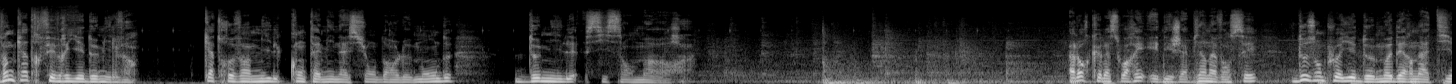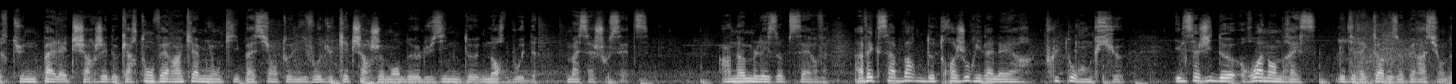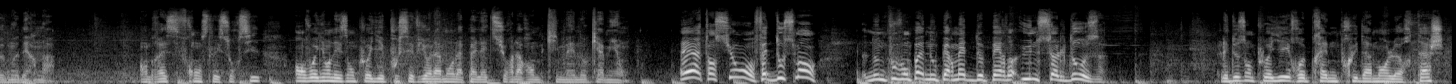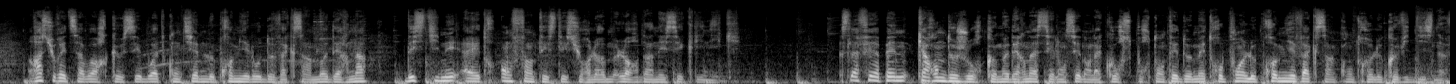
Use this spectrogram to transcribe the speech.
24 février 2020. 80 000 contaminations dans le monde, 2600 morts. Alors que la soirée est déjà bien avancée, deux employés de Moderna tirent une palette chargée de cartons vers un camion qui patiente au niveau du quai de chargement de l'usine de Norwood, Massachusetts. Un homme les observe. Avec sa barbe de trois jours, il a l'air plutôt anxieux. Il s'agit de Juan Andrés, le directeur des opérations de Moderna. Andrés fronce les sourcils en voyant les employés pousser violemment la palette sur la rampe qui mène au camion. Hé, attention, faites doucement Nous ne pouvons pas nous permettre de perdre une seule dose les deux employés reprennent prudemment leurs tâches, rassurés de savoir que ces boîtes contiennent le premier lot de vaccins Moderna, destiné à être enfin testé sur l'homme lors d'un essai clinique. Cela fait à peine 42 jours que Moderna s'est lancé dans la course pour tenter de mettre au point le premier vaccin contre le Covid-19.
